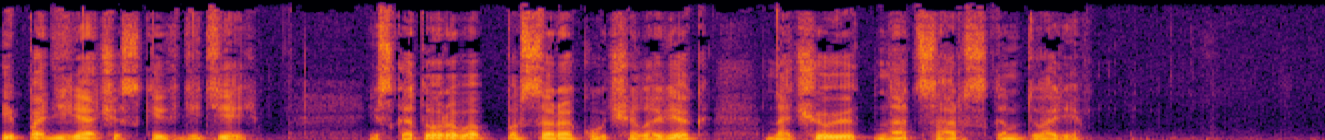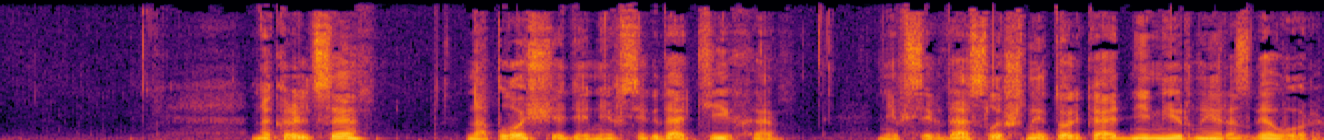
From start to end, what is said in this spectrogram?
и подьяческих детей из которого по сороку человек ночуют на царском дворе. На крыльце, на площади не всегда тихо, не всегда слышны только одни мирные разговоры.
